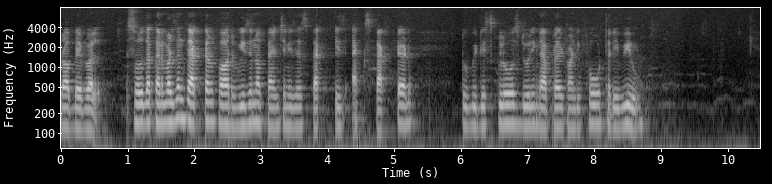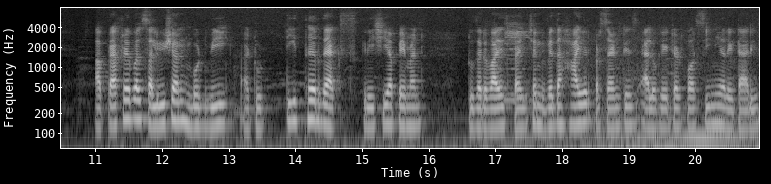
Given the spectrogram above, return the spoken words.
improbable. So the conversion factor for revision of pension is, expect, is expected to be disclosed during April 24th review. A preferable solution would be uh, to tether the ex gratia payment to the revised pension with a higher percentage allocated for senior retirees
